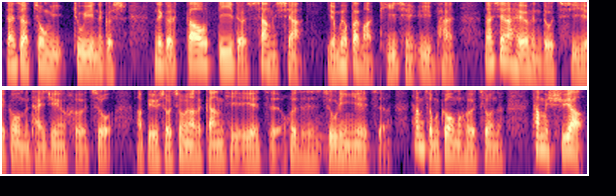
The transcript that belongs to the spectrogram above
但是要注意注意那个那个高低的上下。有没有办法提前预判？那现在还有很多企业跟我们台积电合作啊，比如说重要的钢铁业者或者是租赁业者，他们怎么跟我们合作呢？他们需要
